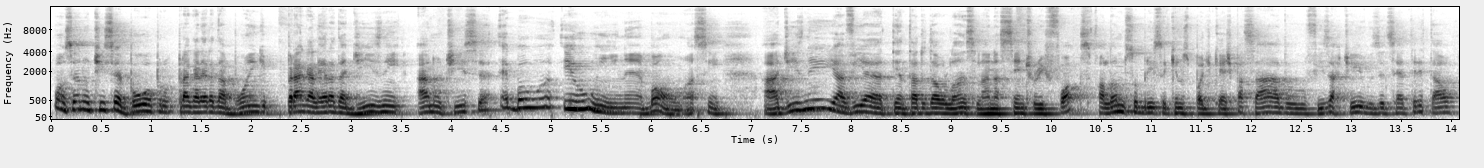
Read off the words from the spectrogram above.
Bom, se a notícia é boa para a galera da Boeing, para a galera da Disney, a notícia é boa e ruim, né? Bom, assim, a Disney havia tentado dar o lance lá na Century Fox, falamos sobre isso aqui nos podcasts passados, fiz artigos, etc e tal.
